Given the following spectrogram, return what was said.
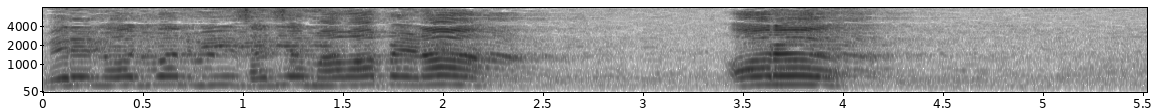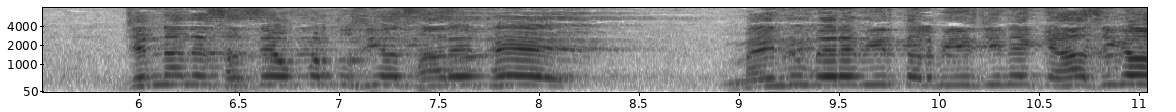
ਮੇਰੇ ਨੌਜਵਾਨ ਵੀਰ, ਸਾਡੀਆਂ ਮਾਵਾਂ, ਭੈਣਾਂ ਔਰ ਜਿਨ੍ਹਾਂ ਦੇ ਸੱਦੇ ਉੱਪਰ ਤੁਸੀਂ ਆ ਸਾਰੇ ਇੱਥੇ, ਮੈਨੂੰ ਮੇਰੇ ਵੀਰ ਤਲਵੀਰ ਜੀ ਨੇ ਕਿਹਾ ਸੀਗਾ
